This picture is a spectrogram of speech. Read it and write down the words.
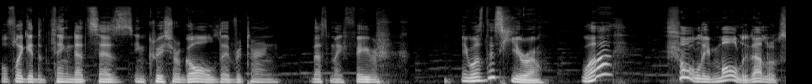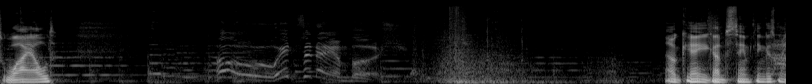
Hopefully I get the thing that says increase your gold every turn. That's my favorite. It was this hero. What? Holy moly, that looks wild. Okay, you got the same thing as me.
